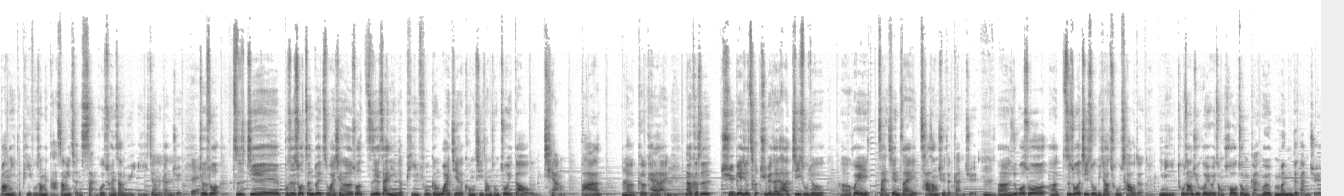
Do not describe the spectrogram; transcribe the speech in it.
帮你的皮肤上面打上一层伞，或者穿上雨衣这样的感觉。嗯、对，就是说直接不是说针对紫外线，而是说直接在你的皮肤跟外界的空气当中做一道墙，把它呃隔开来。那可是区别就区别在它的技术就呃会展现在擦上去的感觉。嗯呃，如果说呃制作技术比较粗糙的，你涂上去会有一种厚重感，会有闷的感觉。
